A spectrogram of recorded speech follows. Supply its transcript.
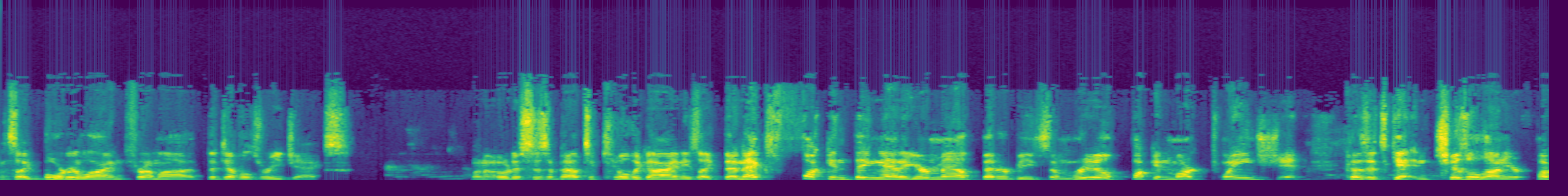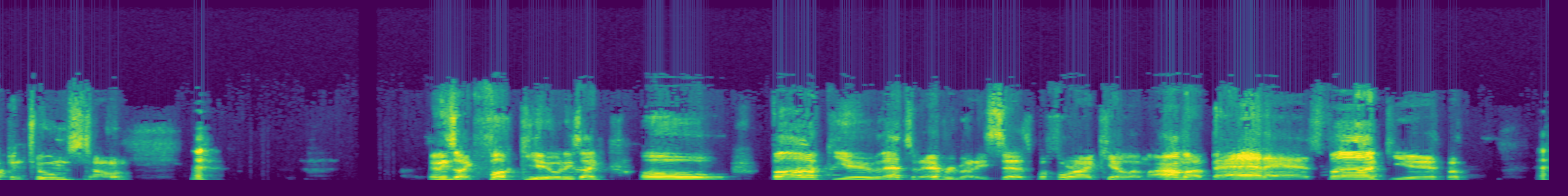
It's like borderline from uh, The Devil's Rejects. When Otis is about to kill the guy, and he's like, "The next fucking thing out of your mouth better be some real fucking Mark Twain shit, because it's getting chiseled on your fucking tombstone." and he's like, "Fuck you," and he's like, "Oh, fuck you." That's what everybody says before I kill him. I'm a badass. Fuck you.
